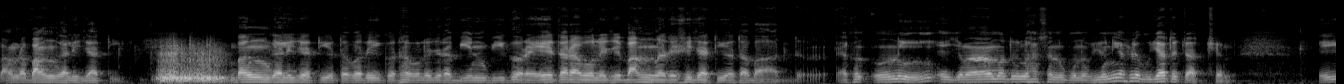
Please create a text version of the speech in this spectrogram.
আমরা বাঙালি জাতি। বাঙালি জাতীয়তাবাদ এই কথা বলে যারা বিএনপি করে তারা বলে যে বাংলাদেশি জাতীয়তাবাদ। এখন উনি এই যে মাহমুদুল হাসান গুনবি উনি আসলে বুঝাতে চাচ্ছেন এই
